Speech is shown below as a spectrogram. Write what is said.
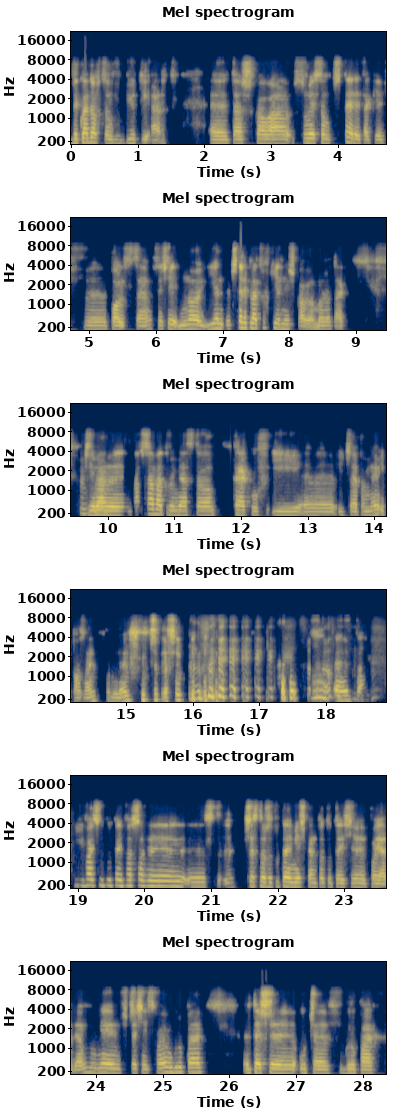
wykładowcą w Beauty Art. E, ta szkoła, w sumie są cztery takie w Polsce, w sensie no, jed, cztery placówki jednej szkoły, może tak. Czyli Mhm. mamy Warszawa, Trójmiasto, Kraków i, e, i co ja pominąłem? I Poznań, pominąłem, przepraszam. E, tak. I właśnie tutaj w Warszawie, e, przez to, że tutaj mieszkam, to tutaj się pojawiam. Miałem wcześniej swoją grupę, też uczę w grupach,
